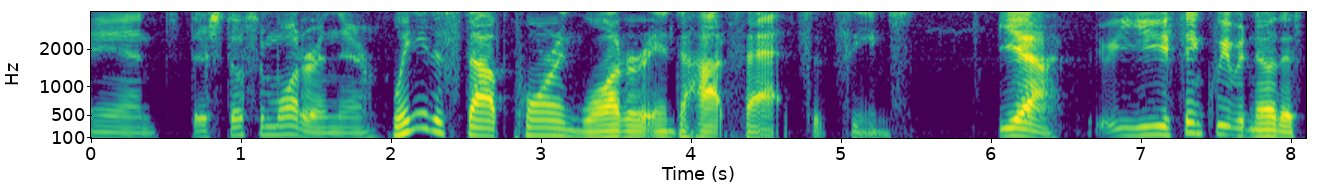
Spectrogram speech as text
and there's still some water in there. We need to stop pouring water into hot fats, it seems. Yeah, you think we would know this?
